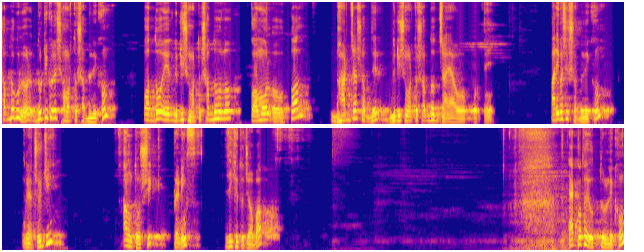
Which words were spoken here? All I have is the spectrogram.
শব্দগুলোর দুটি করে সমর্থক শব্দ লিখুন। পদ্ম এর দুটি সমর্থক শব্দ হলো কমল ও উৎপল। ভার্যা শব্দের দুটি সমর্থক শব্দ জায়া ও পত্নী পারিভাষিক শব্দ লিখুন। গ্র্যাচুইটি আনুতোষিক প্ল্যানিংস লিখিত জবাব। এক কথায় উত্তর লিখুন।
